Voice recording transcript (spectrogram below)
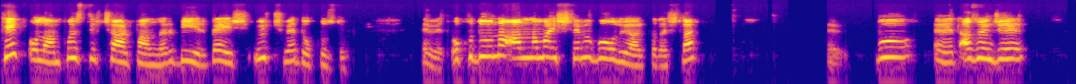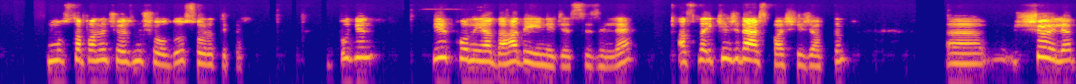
tek olan pozitif çarpanları 1, 5, 3 ve 9'dur. Evet, okuduğunu anlama işlemi bu oluyor arkadaşlar. Evet, bu evet az önce Mustafa'nın çözmüş olduğu soru tipi. Bugün bir konuya daha değineceğiz sizinle. Aslında ikinci ders başlayacaktım. Ee, şöyle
